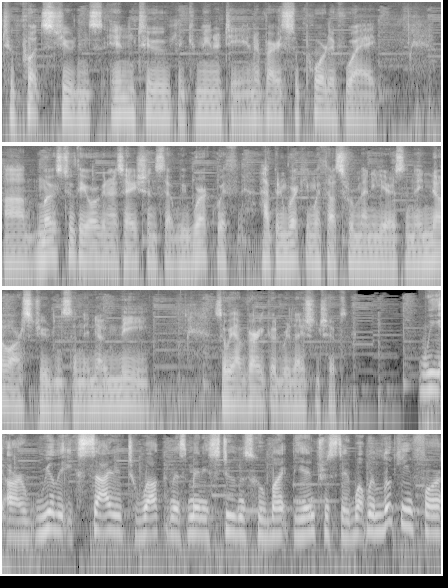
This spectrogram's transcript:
to put students into the community in a very supportive way. Um, most of the organizations that we work with have been working with us for many years and they know our students and they know me. So we have very good relationships. We are really excited to welcome as many students who might be interested. What we're looking for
